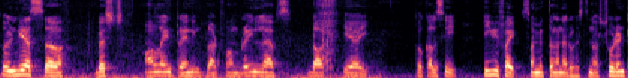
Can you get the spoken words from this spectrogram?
So India's best online training platform Brain Labs dot ఏఐతో కలిసి టీవీ ఫైవ్ సంయుక్తంగా నిర్వహిస్తున్న స్టూడెంట్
